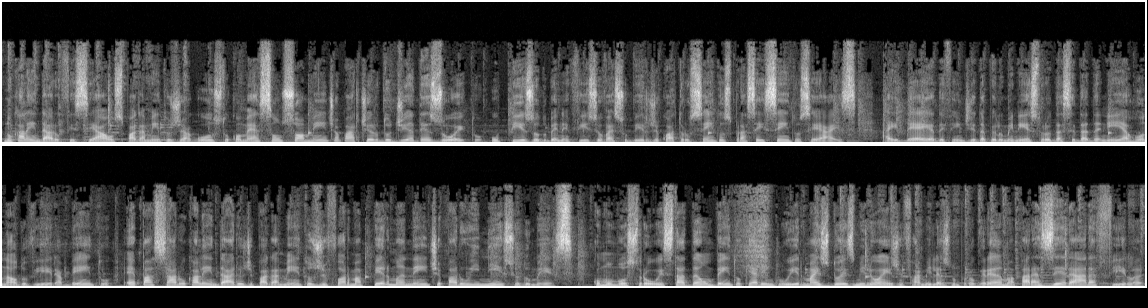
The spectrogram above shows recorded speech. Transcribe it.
No calendário oficial, os pagamentos de agosto começam somente a partir do dia 18. O piso do benefício vai subir de 400 para 600 reais. A ideia defendida pelo ministro da Cidadania, Ronaldo Vieira Bento, é passar o calendário de pagamentos de forma permanente para o início do do mês. Como mostrou o Estadão, Bento quer incluir mais 2 milhões de famílias no programa para zerar a fila.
